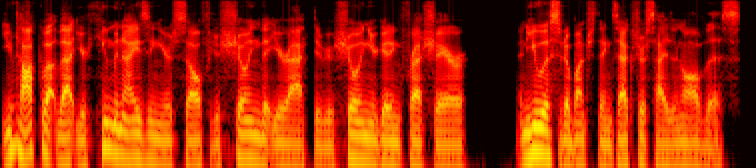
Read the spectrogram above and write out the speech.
you mm-hmm. talk about that. You're humanizing yourself. You're showing that you're active. You're showing you're getting fresh air. And you listed a bunch of things, exercising, all of this.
